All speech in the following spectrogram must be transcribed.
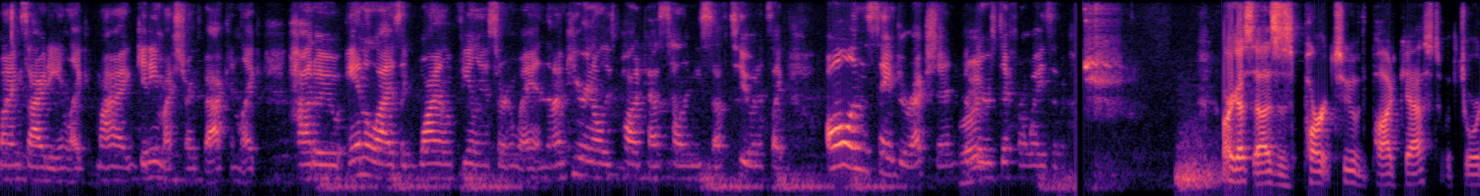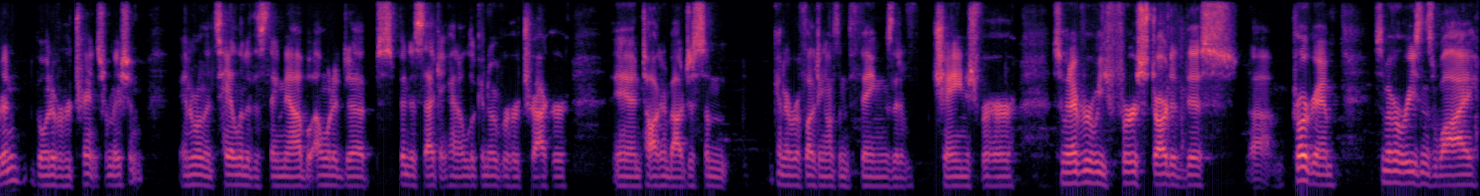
my anxiety and like my getting my strength back and like how to analyze like why i'm feeling a certain way and then i'm hearing all these podcasts telling me stuff too and it's like all in the same direction but Right. there's different ways of All right, guys. Uh, this is part two of the podcast with Jordan, going over her transformation. And we're on the tail end of this thing now, but I wanted to spend a second kind of looking over her tracker and talking about just some kind of reflecting on some things that have changed for her. So, whenever we first started this um, program, some of her reasons why,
